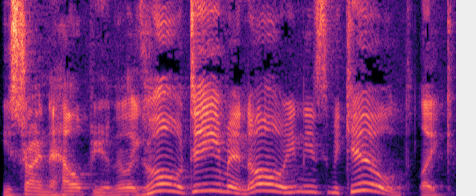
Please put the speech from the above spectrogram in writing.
He's trying to help you, and they're like, "Oh, demon! Oh, he needs to be killed!" Like,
